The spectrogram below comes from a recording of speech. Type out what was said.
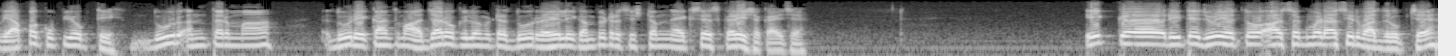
વ્યાપક ઉપયોગથી દૂર અંતરમાં, દૂર એકાંતમાં હજારો કિલોમીટર દૂર રહેલી કમ્પ્યુટર સિસ્ટમને એક્સેસ કરી શકાય છે. એક રીતે જોઈએ તો આ સગવડ આશીર્વાદરૂપ છે.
